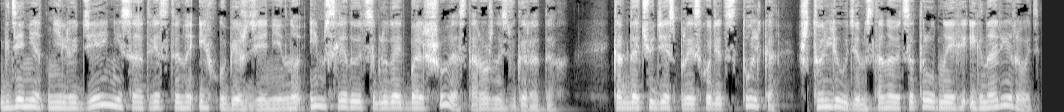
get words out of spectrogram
где нет ни людей, ни соответственно их убеждений, но им следует соблюдать большую осторожность в городах. Когда чудес происходит столько, что людям становится трудно их игнорировать,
